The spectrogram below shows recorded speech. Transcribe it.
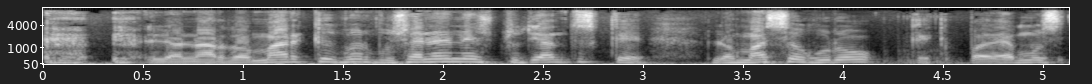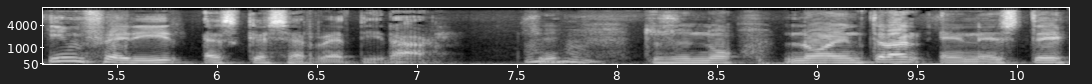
Leonardo Márquez, bueno, pues eran estudiantes que lo más seguro que podemos inferir es que se retiraron. Entonces no, no entran en este,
